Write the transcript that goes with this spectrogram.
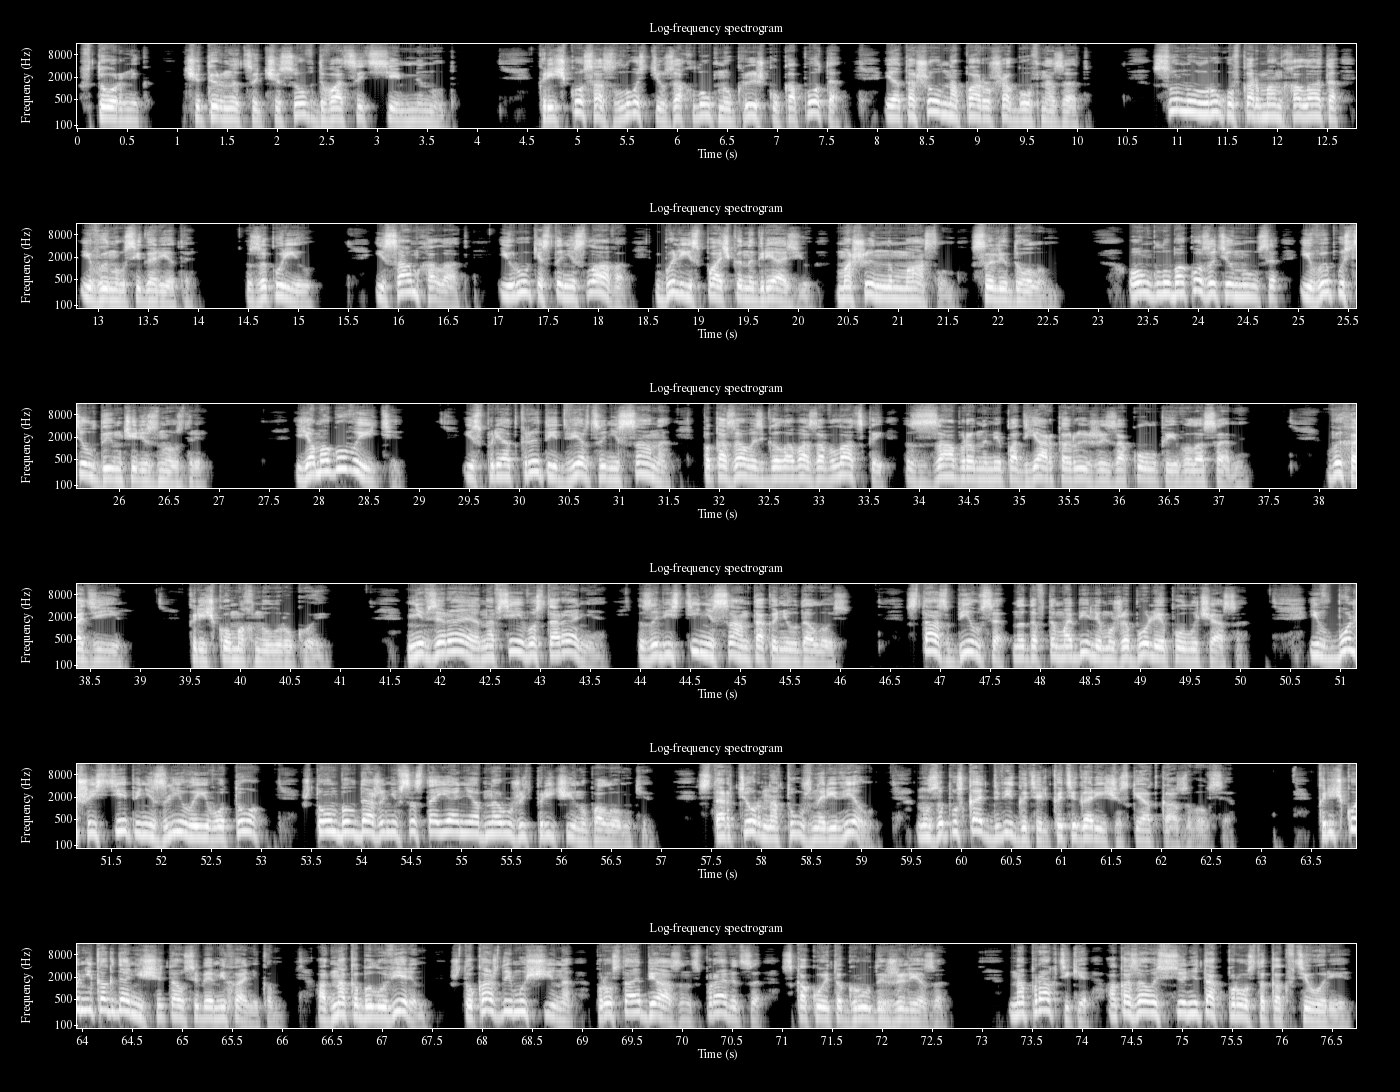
Вторник, 14 часов 27 минут. Кричко со злостью захлопнул крышку капота и отошел на пару шагов назад. Сунул руку в карман халата и вынул сигареты. Закурил. И сам халат, и руки Станислава были испачканы грязью, машинным маслом, солидолом. Он глубоко затянулся и выпустил дым через ноздри. «Я могу выйти?» Из приоткрытой дверцы Ниссана показалась голова Завладской с забранными под ярко-рыжей заколкой волосами. «Выходи», — Кричко махнул рукой. Невзирая на все его старания, завести Ниссан так и не удалось. Стас бился над автомобилем уже более получаса. И в большей степени злило его то, что он был даже не в состоянии обнаружить причину поломки. Стартер натужно ревел, но запускать двигатель категорически отказывался. Кричко никогда не считал себя механиком, однако был уверен, что каждый мужчина просто обязан справиться с какой-то грудой железа. На практике оказалось все не так просто, как в теории.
